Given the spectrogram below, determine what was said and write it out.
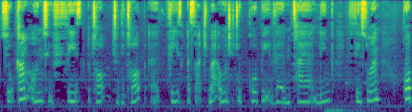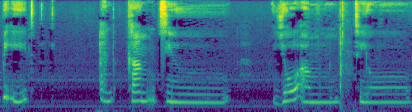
So come on to this top to the top uh, this search bar. I want you to copy the entire link this one. Copy it and come to your um to your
